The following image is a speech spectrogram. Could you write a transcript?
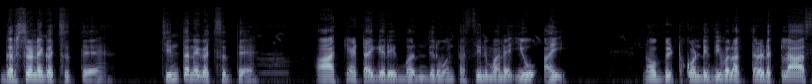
ಘರ್ಷಣೆಗಚ್ಸುತ್ತೆ. ಚಿಂತನೆಗಚ್ಸುತ್ತೆ ಆ ಕ್ಯಾಟಗರಿಗೆ ಬಂದಿರುವಂಥ ಸಿನಿಮಾನೇ ಯು ಐ. ನಾವು ಬಿಟ್ಕೊಂಡಿದ್ದೀವಲ್ಲ ಥರ್ಡ್ ಕ್ಲಾಸ್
